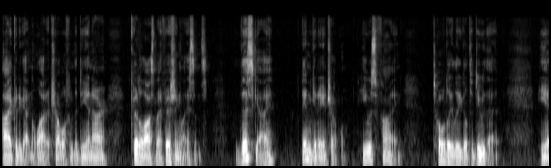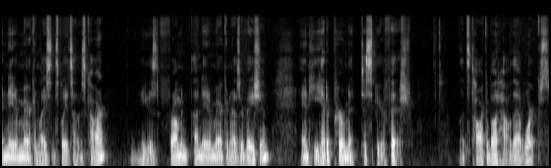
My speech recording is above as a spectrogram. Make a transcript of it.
I could have gotten a lot of trouble from the DNR, could have lost my fishing license. This guy didn't get any trouble. He was fine. Totally legal to do that. He had Native American license plates on his car. He was from a Native American reservation, and he had a permit to spear fish. Let's talk about how that works.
